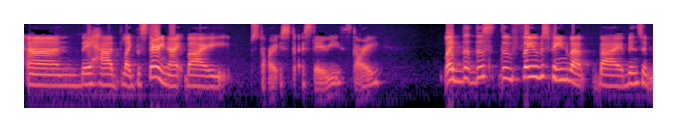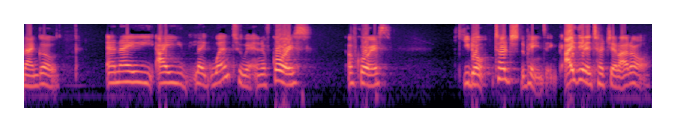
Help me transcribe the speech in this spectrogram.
and they had like the Starry Night by Starry, Starry, Starry, like the the the famous painting by by Vincent Van Gogh, and I I like went to it, and of course, of course, you don't touch the painting. I didn't touch it at all,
